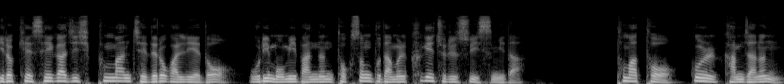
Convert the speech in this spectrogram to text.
이렇게 세 가지 식품만 제대로 관리해도 우리 몸이 받는 독성 부담을 크게 줄일 수 있습니다. 토마토, 꿀, 감자는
